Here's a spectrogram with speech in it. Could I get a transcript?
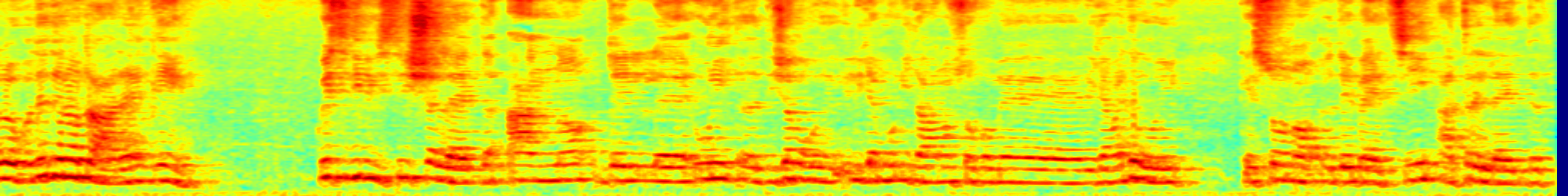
Allora potete notare che questi tipi di strisce LED hanno delle unità, eh, diciamo li chiamo unità, non so come le chiamate voi, che sono dei pezzi a 3 LED.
